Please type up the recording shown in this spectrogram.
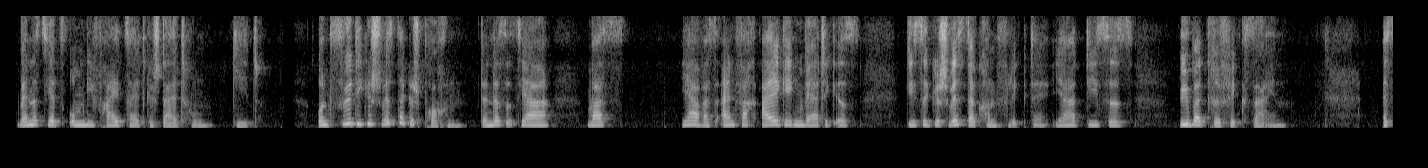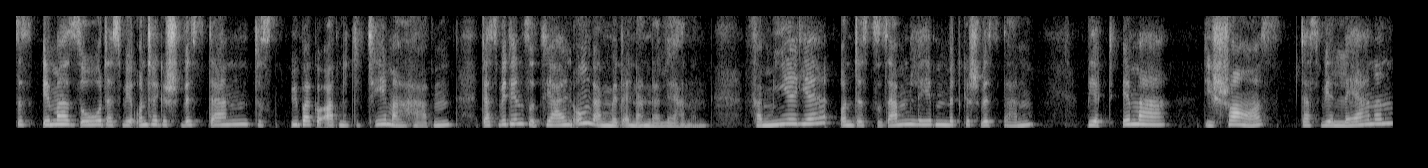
wenn es jetzt um die Freizeitgestaltung geht. Und für die Geschwister gesprochen, denn das ist ja was, ja, was einfach allgegenwärtig ist, diese Geschwisterkonflikte, ja, dieses übergriffig sein. Es ist immer so, dass wir unter Geschwistern das übergeordnete Thema haben, dass wir den sozialen Umgang miteinander lernen. Familie und das Zusammenleben mit Geschwistern birgt immer die Chance, dass wir lernen,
